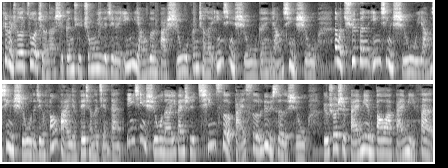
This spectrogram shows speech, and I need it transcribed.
这本书的作者呢，是根据中医的这个阴阳论，把食物分成了阴性食物跟阳性食物。那么区分阴性食物、阳性食物的这个方法也非常的简单。阴性食物呢，一般是青色、白色、绿色的食物，比如说是白面包啊、白米饭。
